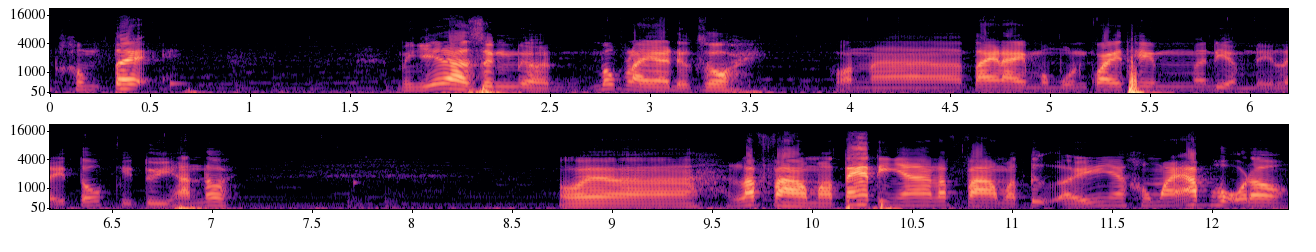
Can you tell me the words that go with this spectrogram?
Không tệ. Mình nghĩ là dừng ở mốc này là được rồi. Còn uh, tay này mà muốn quay thêm điểm để lấy top thì tùy hắn thôi rồi uh, lắp vào mà test đi nhá lắp vào mà tự ấy nhá không ai áp hộ đâu.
